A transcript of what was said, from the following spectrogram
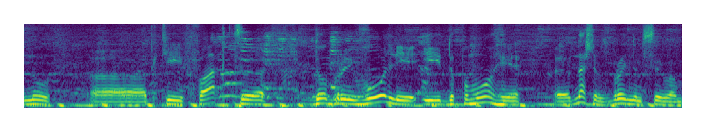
ну, такий факт е, доброї волі і допомоги е, нашим збройним силам.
